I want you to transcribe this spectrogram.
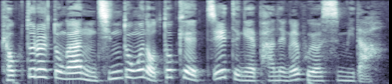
벽 뚫을 동안 진동은 어떻게 했지 등의 반응을 보였습니다.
